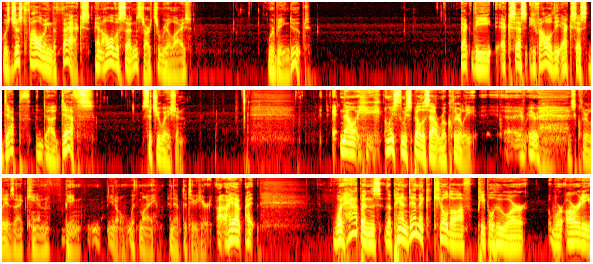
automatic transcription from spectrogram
was just following the facts and all of a sudden starts to realize we're being duped. The excess he followed the excess depth uh, deaths situation now, let me, let me spell this out real clearly, uh, as clearly as I can, being, you know, with my ineptitude here. I have, I, what happens, the pandemic killed off people who are, were already,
